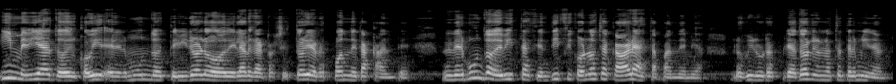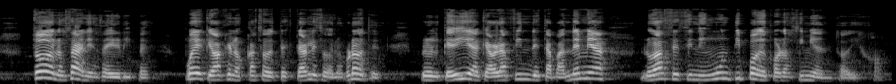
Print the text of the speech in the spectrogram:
inmediato del COVID en el mundo, este virólogo de larga trayectoria responde tajante. Desde el punto de vista científico no se acabará esta pandemia. Los virus respiratorios no se terminan. Todos los años hay gripes. Puede que bajen los casos detectables o de los brotes, pero el que diga que habrá fin de esta pandemia lo hace sin ningún tipo de conocimiento, dijo.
